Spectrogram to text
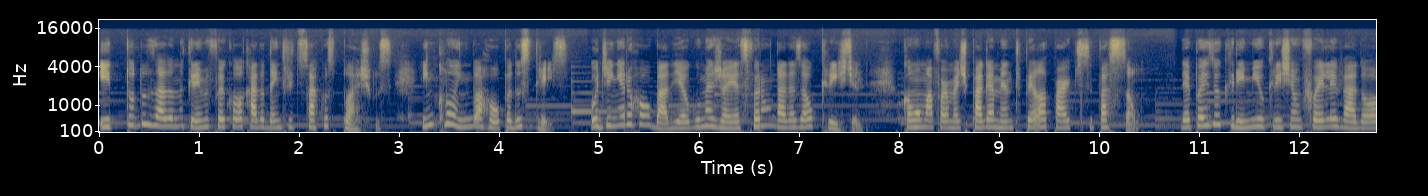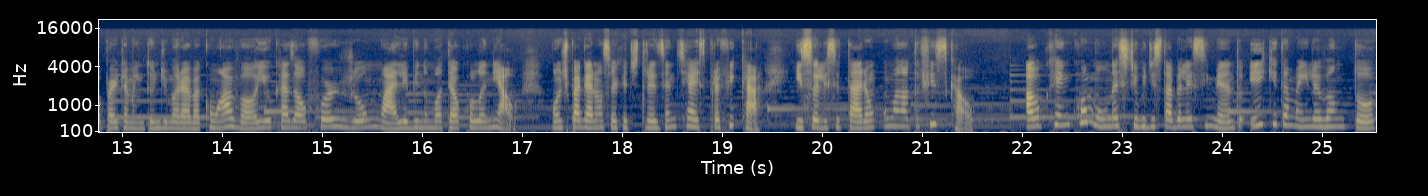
e tudo usado no crime foi colocado dentro de sacos plásticos, incluindo a roupa dos três. O dinheiro roubado e algumas joias foram dadas ao Christian, como uma forma de pagamento pela participação. Depois do crime, o Christian foi levado ao apartamento onde morava com a avó e o casal forjou um álibi no motel colonial, onde pagaram cerca de 300 reais para ficar e solicitaram uma nota fiscal algo que é incomum nesse tipo de estabelecimento e que também levantou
